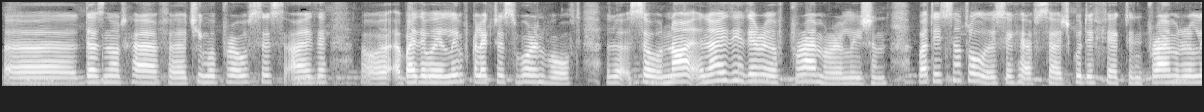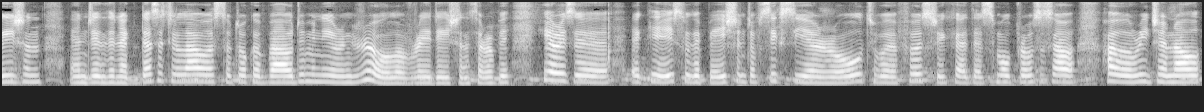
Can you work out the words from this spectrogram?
uh, does not have tumor process either. by the way, lymph collectors were involved. so not, neither in the area of primary lesion, but it's not always they have such good effect in primary lesion and in the neck. Does it allow us to talk about domineering role of radiation therapy? Here is a, a case with a patient of 60 year old where first she had a small process, how, how regional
